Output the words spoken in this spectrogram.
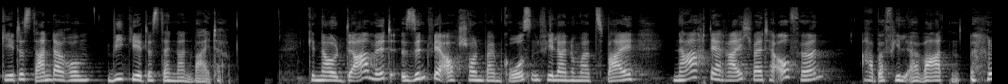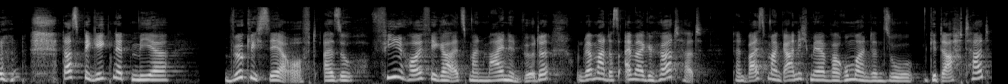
geht es dann darum, wie geht es denn dann weiter? Genau damit sind wir auch schon beim großen Fehler Nummer zwei, nach der Reichweite aufhören, aber viel erwarten. Das begegnet mir Wirklich sehr oft, also viel häufiger, als man meinen würde. Und wenn man das einmal gehört hat, dann weiß man gar nicht mehr, warum man denn so gedacht hat.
